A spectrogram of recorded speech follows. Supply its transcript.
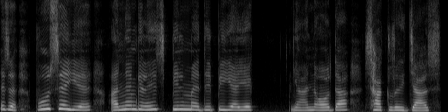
Neyse bu şeyi annemgile hiç bilmediği bir yere yani orada saklayacağız.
